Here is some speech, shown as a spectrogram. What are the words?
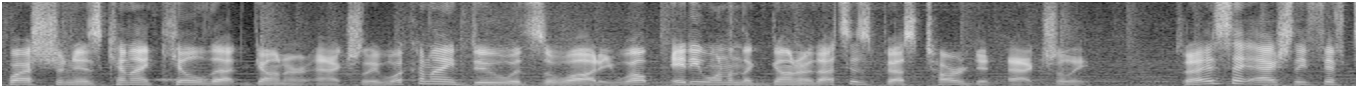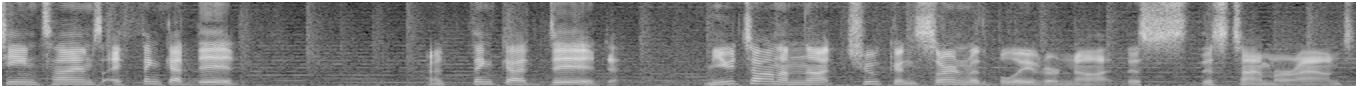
question is, can I kill that Gunner, actually? What can I do with Zawadi? Well, 81 on the Gunner. That's his best target, actually. Did I say actually 15 times? I think I did. I think I did. Muton I'm not too concerned with, believe it or not, this, this time around.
